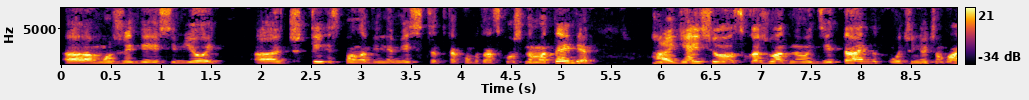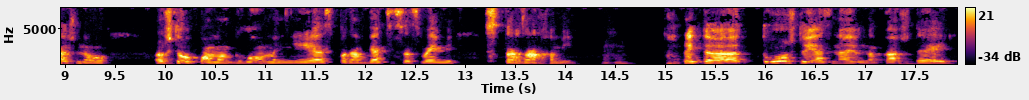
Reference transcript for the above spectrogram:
э, мы жили семьей э, четыре с половиной месяца в таком роскошном отеле, э, я еще скажу одну деталь, очень-очень важную, что помогло мне справляться со своими страхами. Угу. Это то, что я знаю на каждой,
